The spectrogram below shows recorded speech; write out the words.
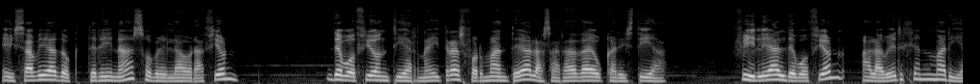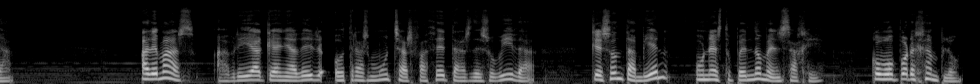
y sabia doctrina sobre la oración, devoción tierna y transformante a la Sagrada Eucaristía, filial devoción a la Virgen María. Además, habría que añadir otras muchas facetas de su vida, que son también un estupendo mensaje, como por ejemplo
